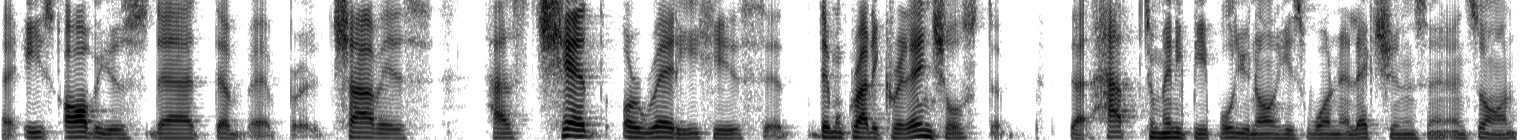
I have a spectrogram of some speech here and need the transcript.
Uh, it's obvious that uh, Chavez has shed already his uh, democratic credentials that, that have to many people. You know, he's won elections and, and so on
